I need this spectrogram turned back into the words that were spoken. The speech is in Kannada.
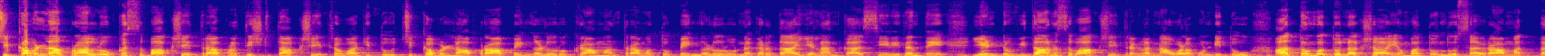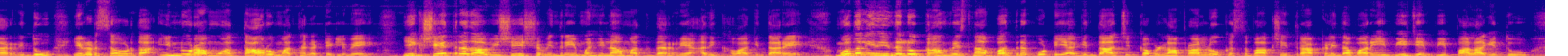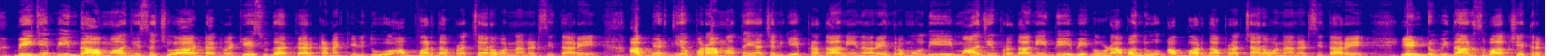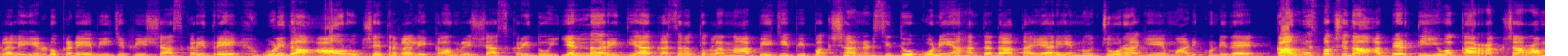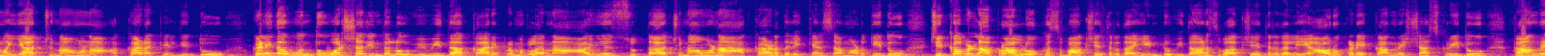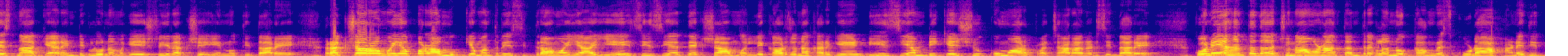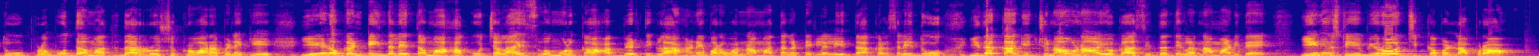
Ти ಚಿಕ್ಕಬಳ್ಳಾಪುರ ಲೋಕಸಭಾ ಕ್ಷೇತ್ರ ಪ್ರತಿಷ್ಠಿತ ಕ್ಷೇತ್ರವಾಗಿದ್ದು, ಚಿಕ್ಕಬಳ್ಳಾಪುರ, ಬೆಂಗಳೂರು ಗ್ರಾಮಾಂತರ ಮತ್ತು ಬೆಂಗಳೂರು ನಗರದ ಯಲಹಂಕ ಸೇರಿದಂತೆ ಎಂಟು ವಿಧಾನಸಭಾ ಕ್ಷೇತ್ರಗಳನ್ನು ಒಳಗೊಂಡಿದ್ದು, ಹತ್ತೊಂಬತ್ತು ಲಕ್ಷ ಎಂಬತ್ತೊಂದು ಸಾವಿರ ಮತದಾರರಿದ್ದು, ಎರಡು ಸಾವಿರದ ಇನ್ನೂರ ಮೂವತ್ತಾರು ಮತಗಟ್ಟೆಗಳಿವೆ. ಈ ಕ್ಷೇತ್ರದ ವಿಶೇಷವೆಂದರೆ ಮಹಿಳಾ ಮತದಾರರೇ ಅಧಿಕವಾಗಿದ್ದಾರೆ. ಮೊದಲಿನಿಂದಲೂ ಕಾಂಗ್ರೆಸ್ನ ಭದ್ರಕೋಟೆಯಾಗಿದ್ದ ಚಿಕ್ಕಬಳ್ಳಾಪುರ ಲೋಕಸಭಾ ಕ್ಷೇತ್ರ ಕಳೆದ ಬಾರಿ ಬಿಜೆಪಿ ಪಾಲಾಗಿತ್ತು. ಬಿಜೆಪಿಯಿಂದ ಮಾಜಿ ಸಚಿವ ಡಾಕ್ಟರ್ ಕೆ. ಸುಧಾಕರ್ ಕಣಕ್ಕಿಳಿದು ಅಬ್ಬರದ ಪ್ರಚಾರವನ್ನ ನಡೆಸಿದ್ದಾರೆ. ಅಭ್ಯರ್ಥಿಯ ಪರ ಮತಯಾಚನೆಗೆ ಪ್ರಧಾನಿ ನರೇಂದ್ರ ಮೋದಿ, ಮಾಜಿ ಪ್ರಧಾನಿ ದೇವೇಗೌಡ ಬಂದು ಅಬ್ಬರದ ಪ್ರಚಾರವನ್ನ ನಡೆಸಿದ್ದಾರೆ. ಎಂಟು ವಿಧಾನಸಭಾ ಕ್ಷೇತ್ರಗಳಲ್ಲಿ ಎರಡು ಕಡೆ ಬಿಜೆಪಿ ಶಾಸಕರಿದ್ರೆ ಉಳಿದ ಆರು ಕ್ಷೇತ್ರಗಳಲ್ಲಿ ಕಾಂಗ್ರೆಸ್ ಶಾಸಕರಿದ್ದು ಎಲ್ಲ ರೀತಿಯ ಕಸರತ್ತುಗಳನ್ನ ಬಿಜೆಪಿ ಪಕ್ಷ ನಡೆಸಿದ್ದು ಕೊನೆಯ ಹಂತದ ತಯಾರಿಯನ್ನು ಜೋರಾಗಿಯೇ ಮಾಡಿಕೊಂಡಿದೆ. ಕಾಂಗ್ರೆಸ್ ಪಕ್ಷದ ಅಭ್ಯರ್ಥಿ ಯುವಕ ರಕ್ಷಾರಾಮಯ್ಯ ಚುನಾವಣಾ ಅಖಾಡಕ್ಕಿಳಿದಿದ್ದು ಕಳೆದ ಒಂದು ವರ್ಷದಿಂದಲೂ ವಿವಿಧ ಕಾರ್ಯಕ್ರಮಗಳನ್ನು ಆಯೋಜಿಸುತ್ತಾ ಚುನಾವಣಾ ಅಖಾಡದಲ್ಲಿ ಕೆಲಸ ಮಾಡುತ್ತಿದ್ದು, ಚಿಕ್ಕಬಳ್ಳಾಪುರ ಲೋಕಸಭಾ ಕ್ಷೇತ್ರದ ಎಂಟು ವಿಧಾನಸಭಾ ಕ್ಷೇತ್ರದಲ್ಲಿ ಆರು ಕಡೆ ಕಾಂಗ್ರೆಸ್ ಶಾಸಕರಿದ್ದು, ಕಾಂಗ್ರೆಸ್ನ ಗ್ಯಾರಂಟಿಗಳು ನಮಗೆ ಶ್ರೀರಕ್ಷೆ ಎನ್ನುತ್ತಿದ್ದಾರೆ. ರಕ್ಷಾರಾಮಯ್ಯ ಪರ ಮುಖ್ಯಮಂತ್ರಿ ಸಿದ್ದರಾಮಯ್ಯ, ಎಐಸಿಸಿ ಅಧ್ಯಕ್ಷ Mallikarjuna Kharge, DCM D K Shivakumar ಪ್ರಚಾರ ನಡೆಸಿದ್ದಾರೆ. ಕೊನೆಯ ಹಂತದ ಚುನಾವಣಾ ತಂತ್ರಗಳನ್ನು ಕಾಂಗ್ರೆಸ್ ಕೂಡ ಹಣೆದಿದ್ದು, ಪ್ರಬುದ್ಧ ಮತದಾರರು ಶುಕ್ರವಾರ ಬೆಳಗ್ಗೆ ಏಳು ಗಂಟೆಯಿಂದಲೇ ತಮ್ಮ ಹಕ್ಕು ಚಲಾಯಿಸುವ ಮೂಲಕ ಅಭ್ಯರ್ಥಿಗಳ ಹಣೆಬರವನ್ನ ಮತಗಟ್ಟೆಗಳಲ್ಲಿ ದಾಖಲಿಸಲಿದ್ದು, ಇದಕ್ಕಾಗಿ ಚುನಾವಣಾ ಆಯೋಗ ಸಿದ್ಧತೆಗಳನ್ನು ಮಾಡಿದೆ. ಈ ನ್ಯೂಸ್ ಟಿವಿ ಬ್ಯೂರೋ ಚಿಕ್ಕಬಳ್ಳಾಪುರ.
